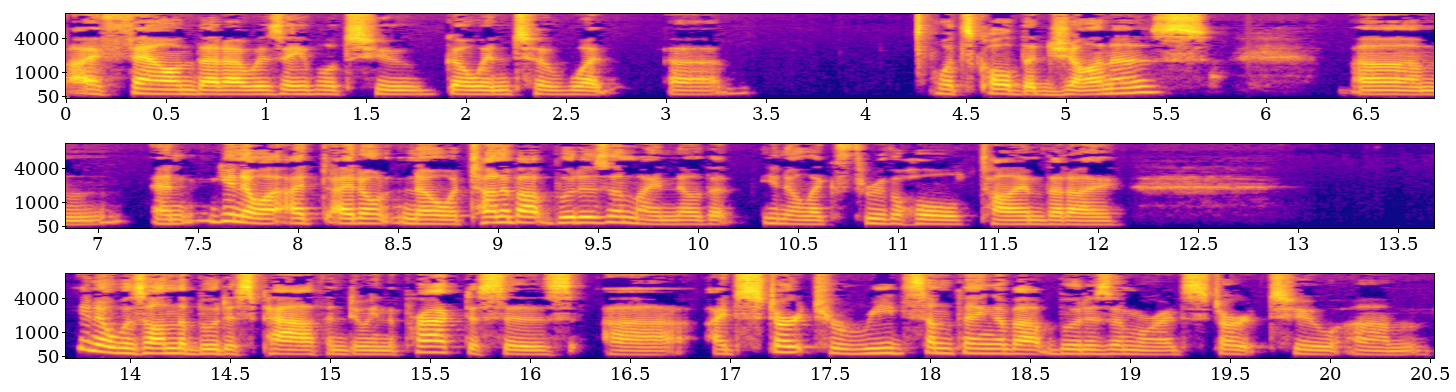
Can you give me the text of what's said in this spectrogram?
I found that I was able to go into what uh, what's called the jhanas. Um, and you know, I, I don't know a ton about Buddhism. I know that you know, like through the whole time that I, you know, was on the Buddhist path and doing the practices, uh, I'd start to read something about Buddhism, or I'd start to um,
